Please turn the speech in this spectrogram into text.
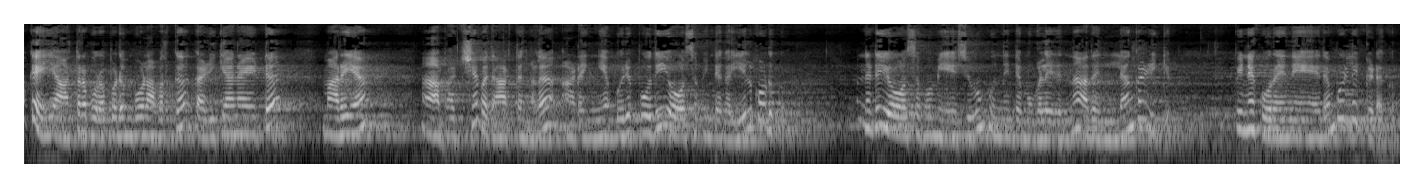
ഓക്കെ യാത്ര പുറപ്പെടുമ്പോൾ അവർക്ക് കഴിക്കാനായിട്ട് മറിയ ഭക്ഷ്യപദാർത്ഥങ്ങൾ അടങ്ങിയ ഒരു പൊതി യോസഫിന്റെ കയ്യിൽ കൊടുക്കും. എന്നിട്ട് യോസഫും യേശുവും കുന്നിന്റെ മുകളിലിരുന്ന് അതെല്ലാം കഴിക്കും. പിന്നെ കുറേ നേരം പുള്ളിക്കിടക്കും.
